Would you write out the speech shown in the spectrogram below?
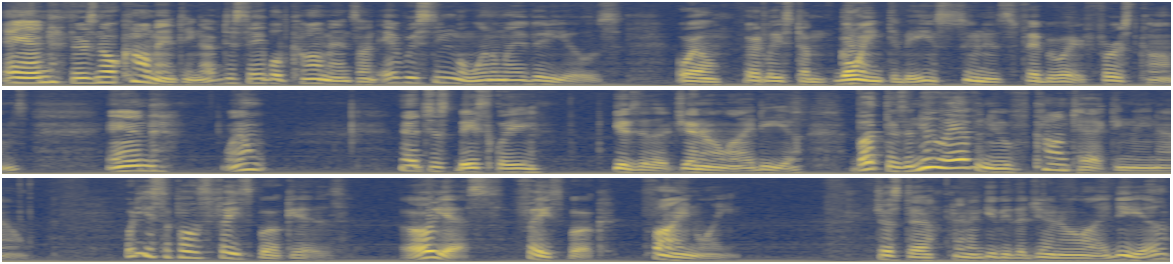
And there's no commenting. I've disabled comments on every single one of my videos. Well, or at least I'm going to be as soon as February 1st comes. And, well, that just basically gives you the general idea. But there's a new avenue of contacting me now. What do you suppose Facebook is? Oh yes, Facebook. Finally. Just to kind of give you the general idea.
